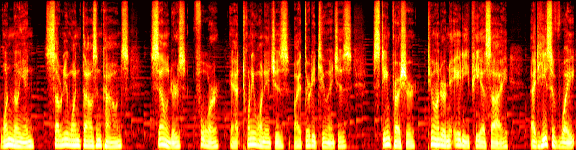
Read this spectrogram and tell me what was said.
1,071,000 pounds, cylinders 4 at 21 inches by 32 inches, steam pressure 280 psi, adhesive weight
